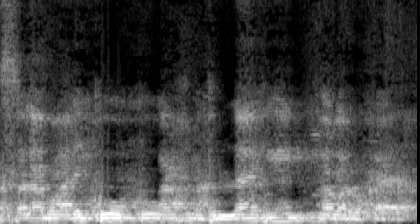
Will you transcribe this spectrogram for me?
আসসালামু আলাইকুম ওয়া রাহমাতুল্লাহি ওয়া বারাকাতুহু।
